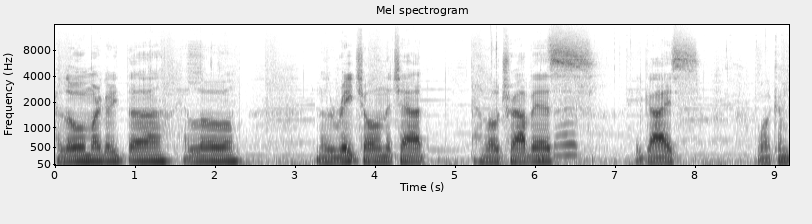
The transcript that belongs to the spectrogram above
Hello, Margarita. Hello. Another Rachel in the chat. Hello, Travis. Hey, guys. Welcome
